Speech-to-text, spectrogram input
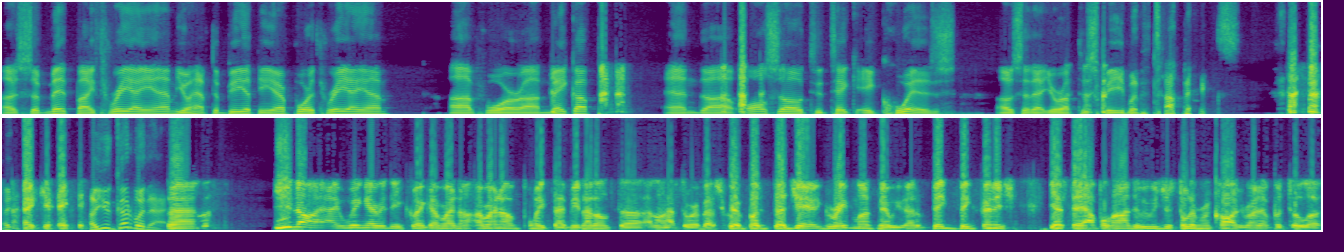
uh, submit by 3 a.m. You have to be at the airport 3 a.m. Uh, for uh, makeup and uh, also to take a quiz so that you're up to speed with the topics. okay. Are you good with that? You know, I, I wing everything quick. I'm right on. I'm right on point. I mean, I don't. Uh, I don't have to worry about script. But uh, Jay, a great month, man. We've had a big, big finish yesterday. Apple Honda. We were just delivering cars right up until uh,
